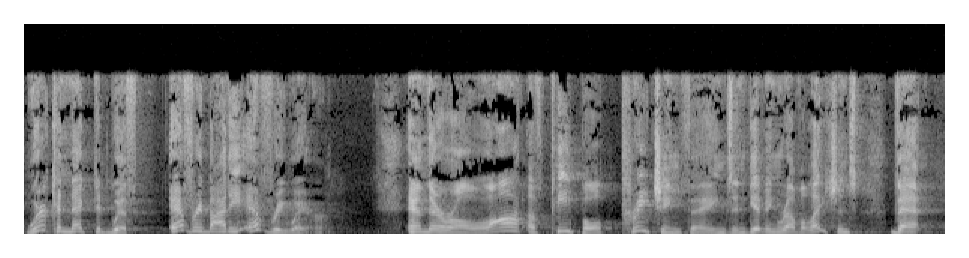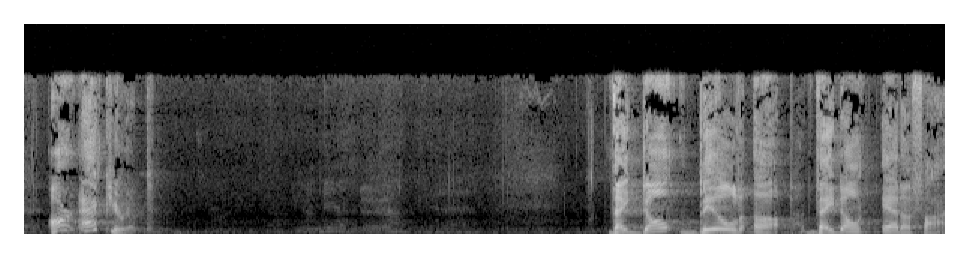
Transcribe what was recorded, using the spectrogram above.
we're connected with everybody everywhere. And there are a lot of people preaching things and giving revelations that aren't accurate. They don't build up, they don't edify.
